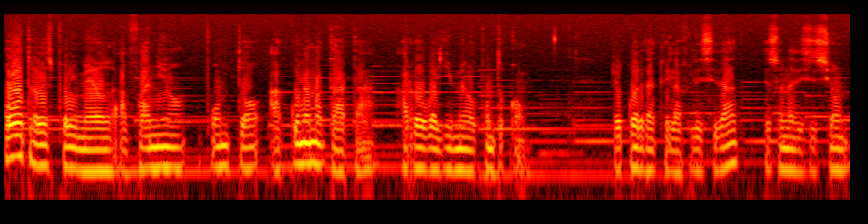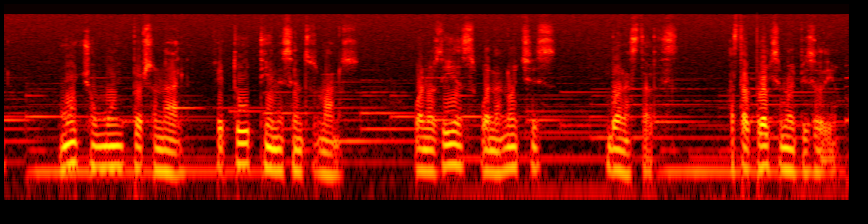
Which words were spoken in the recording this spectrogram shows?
o otra vez por email a fanio.acunamatata.gmail.com Recuerda que la felicidad es una decisión mucho muy personal que tú tienes en tus manos. Buenos días, buenas noches, buenas tardes. Hasta el próximo episodio.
